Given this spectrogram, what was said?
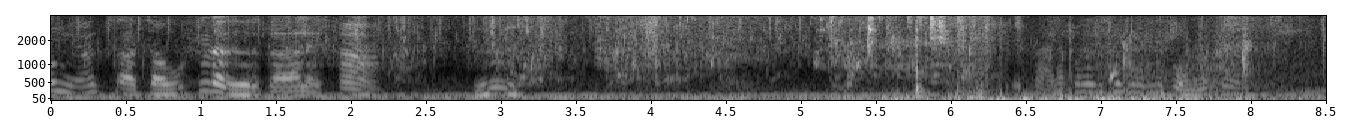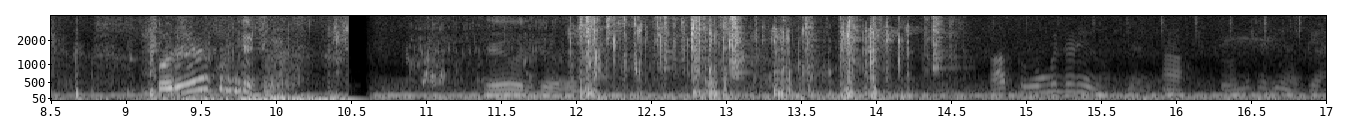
ഇപ്പം ഞാൻ ചവിട്ടിട കയറി കാലേ ഒരു കൊണ്ടിട്ടു ഒരു ചെറു ആ തൂമ്പിന്റെ അടി നോക്കിയാ. ആ തൂങ്ങിട്ട് നോക്കിയാ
